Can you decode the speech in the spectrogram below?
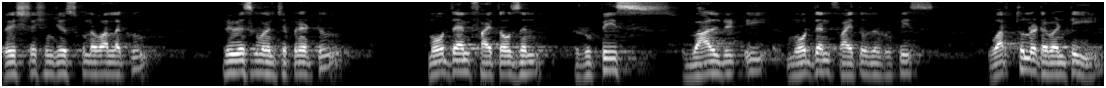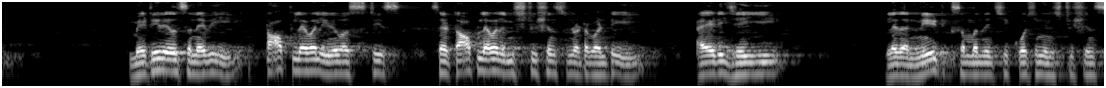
రిజిస్ట్రేషన్ చేసుకున్న వాళ్ళకు ప్రీవియస్గా మనం చెప్పినట్టు more than five thousand rupees validity more than five thousand rupees worth ఉన్నటువంటి మెటీరియల్స్ అనేవి టాప్ లెవెల్ యూనివర్సిటీస్ సరే టాప్ లెవెల్ ఇన్స్టిట్యూషన్స్ ఉన్నటువంటి ఐఐడి జేఈ లేదా నీట్కి సంబంధించి కోచింగ్ ఇన్స్టిట్యూషన్స్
